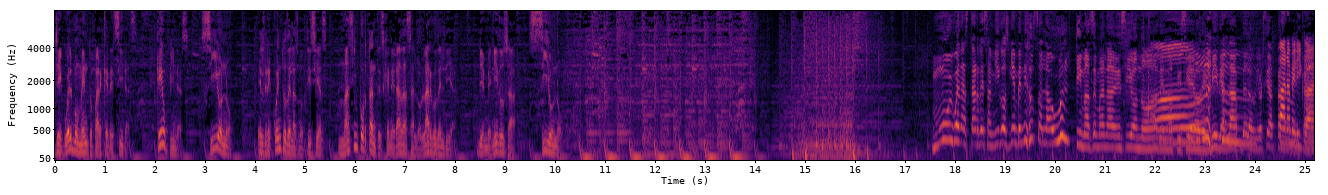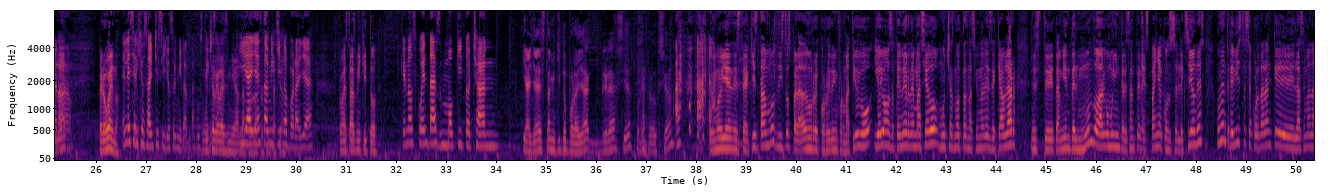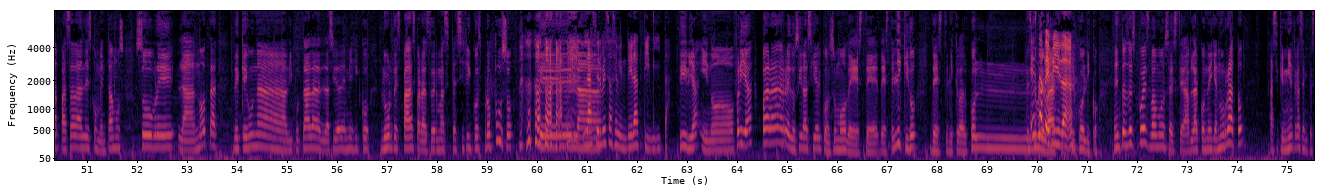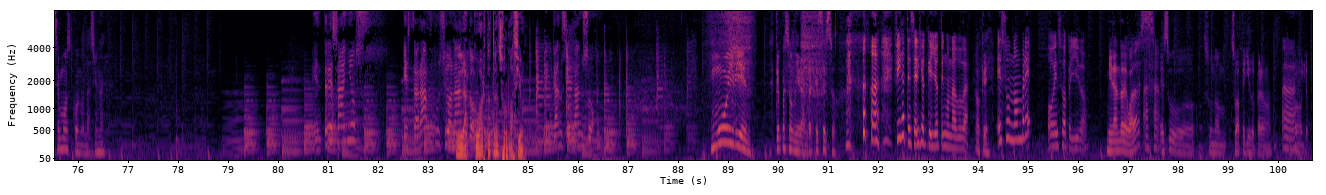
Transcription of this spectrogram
Llegó el momento para que decidas. ¿Qué opinas? ¿Sí o no? el recuento de las noticias más importantes generadas a lo largo del día. Bienvenidos a Sí o No. Muy buenas tardes amigos, bienvenidos a la última semana de Sí o No del noticiero de Media Lab de la Universidad Panamericana. Pero bueno. Él es Sergio Sánchez y yo soy Miranda. Muchas gracias Miranda. Y allá está Miquito por allá. ¿Cómo estás Miquito? ¿Qué nos cuentas, Moquito Chan? Y allá está Miquito por allá. Gracias por la introducción. pues muy bien, este, aquí estamos listos para dar un recorrido informativo y hoy vamos a tener demasiado muchas notas nacionales de qué hablar, este, también del mundo, algo muy interesante en España con sus elecciones. Una entrevista, se acordarán que la semana pasada les comentamos sobre la nota de que una diputada de la Ciudad de México, Lourdes Paz, para ser más específicos, propuso que la, cerveza se vendiera tibita. Tibia y no fría para reducir así el consumo de este de este líquido, de este líquido alcohol, de esta bebida alcohólico. Entonces, pues vamos este, a hablar con ella en un rato, así que mientras empecemos con lo nacional. En tres años estará funcionando. La cuarta transformación. El ganso ganso. Muy bien. ¿Qué pasó, Miranda? ¿Qué es eso? Fíjate, Sergio, que yo tengo una duda. Ok. ¿Es su nombre o es su apellido? Miranda de Guadas. Ajá. Es su, su, su apellido, perdón. Ah. yo.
